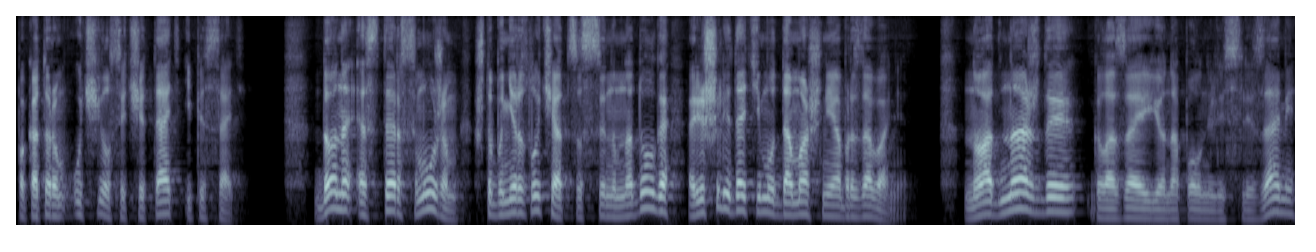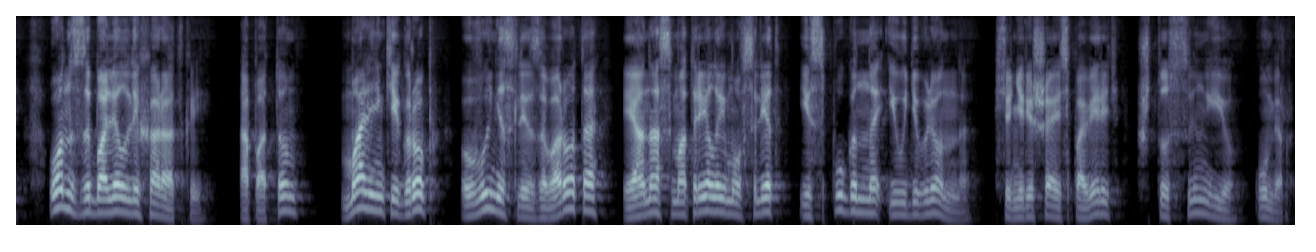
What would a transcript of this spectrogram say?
по которым учился читать и писать. Дона Эстер с мужем, чтобы не разлучаться с сыном надолго, решили дать ему домашнее образование. Но однажды глаза ее наполнились слезами, он заболел лихорадкой, а потом маленький гроб вынесли за ворота, и она смотрела ему вслед испуганно и удивленно, все не решаясь поверить, что сын ее умер.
